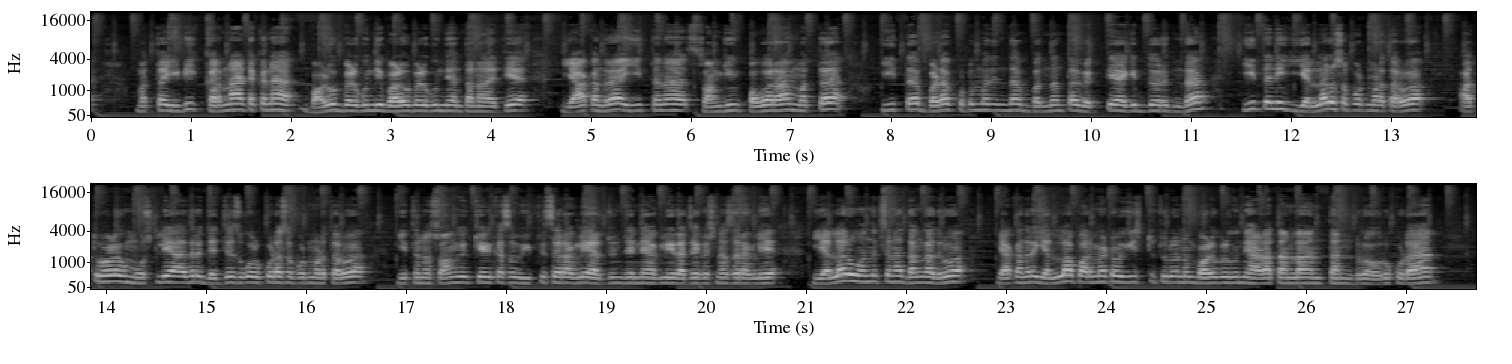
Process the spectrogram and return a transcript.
ಮತ್ತು ಇಡೀ ಕರ್ನಾಟಕನ ಬಾಳು ಬೆಳಗುಂದಿ ಬಾಳು ಬೆಳಗುಂದಿ ಅಂತ ಐತಿ. ಯಾಕಂದ್ರೆ ಈತನ ಸಾಂಗಿಂಗ್ ಪವರ ಮತ್ತು ಈತ ಬಡ ಕುಟುಂಬದಿಂದ ಬಂದಂಥ ವ್ಯಕ್ತಿ ಆಗಿದ್ದರಿಂದ ಈತನಿಗೆ ಎಲ್ಲರೂ ಸಪೋರ್ಟ್ ಮಾಡ್ತಾರೋ, ಅದ್ರೊಳಗೆ ಮೋಸ್ಟ್ಲಿ ಆದ್ರೆ ಜಡ್ಜಸ್ಗಳು ಕೂಡ ಸಪೋರ್ಟ್ ಮಾಡ್ತಾರೋ. ಈತನ ಸಾಂಗ್ ಕೇಳಿಕಸ ವಿ ಪಿ ಸರ್ ಆಗಲಿ, ಅರ್ಜುನ್ ಜನ್ಯ ಆಗಲಿ, ರಾಜಕೃಷ್ಣ ಸರ್ ಆಗಲಿ, ಎಲ್ಲರೂ ಒಂದು ಕ್ಷಣ ದಂಗಾದರು ಯಾಕಂದ್ರೆ ಎಲ್ಲ ಫಾರ್ಮ್ಯಾಟ್ ಇಷ್ಟು ಚಲೋ ನಮ್ಮ ಬಾಳು ಬೆಳಗುಂದಿ ಹಾಡತಾನಲ್ಲ ಅಂತಂದ್ರು ಅವರು ಕೂಡ.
